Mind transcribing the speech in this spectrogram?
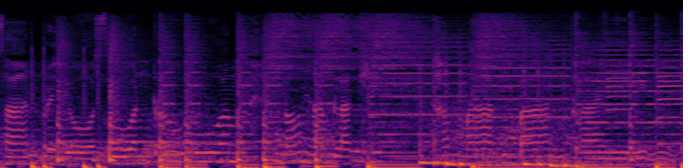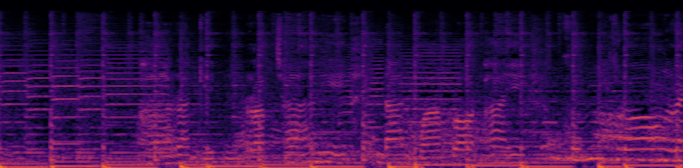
สารประโยชน์ส่วนรวม น้อมนำหลักคิดธรรมาภิบาลไทย ภารกิจรับใช้ ด้านความปลอดภัย คุ้มครองแร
